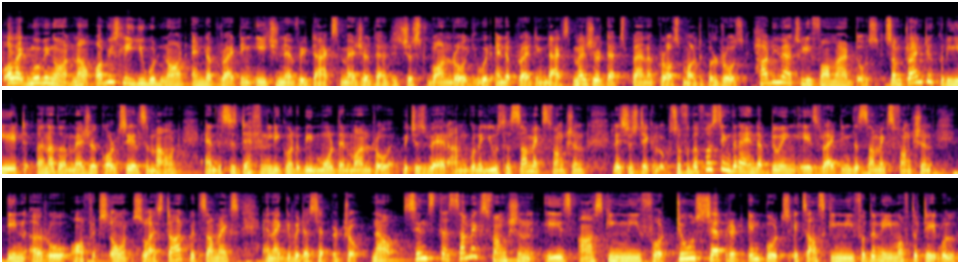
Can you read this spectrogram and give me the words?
All right, moving on. Now, obviously obviously you would not end up writing each and every DAX measure that is just one row. You would end up writing DAX measure that span across multiple rows. How do you actually format those? So I'm trying to create another measure called sales amount, and this is definitely going to be more than one row, which is where I'm going to use the sumx function. Let's just take a look. So for the first thing that I end up doing is writing the sumx function in a row of its own. So I start with sumx and I give it a separate row. Now, since the sumx function is asking me for two separate inputs, it's asking me for the name of the table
